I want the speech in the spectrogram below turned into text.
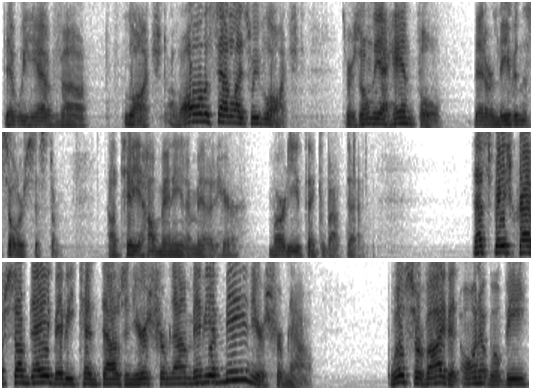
that we have uh, launched, of all the satellites we've launched, there's only a handful that are leaving the solar system. I'll tell you how many in a minute here. Marty, you think about that. That spacecraft someday, maybe 10,000 years from now, maybe a million years from now, will survive, and on it will be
